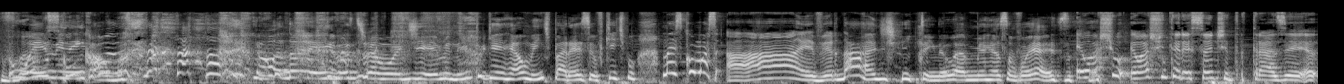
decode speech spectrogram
Vamos o Eminem, calma. eu adorei quando chamou de Eminem, porque realmente parece. Eu fiquei tipo, mas como assim? Ah, é verdade. Entendeu? A minha reação foi essa. Eu acho, eu acho interessante trazer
